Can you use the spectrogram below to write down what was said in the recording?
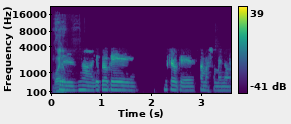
Bueno. Pues nada, yo creo que creo que está más o menos.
